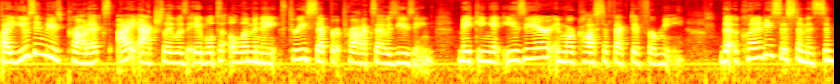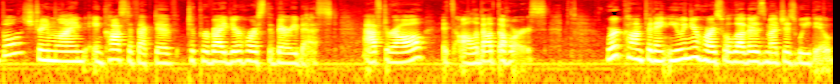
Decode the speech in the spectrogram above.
By using these products, I actually was able to eliminate three separate products I was using, making it easier and more cost effective for me. The Equinety system is simple, streamlined, and cost effective to provide your horse the very best. After all, it's all about the horse. We're confident you and your horse will love it as much as we do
